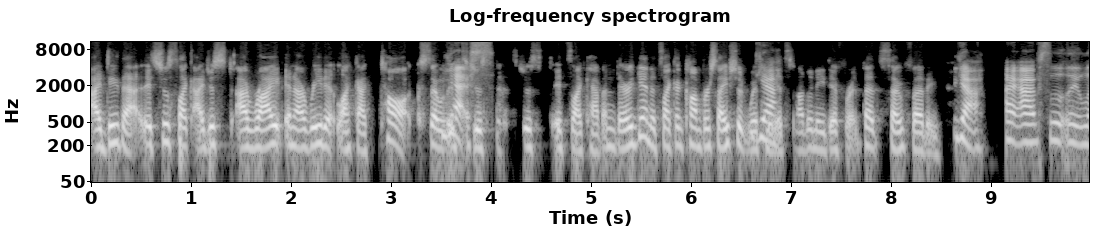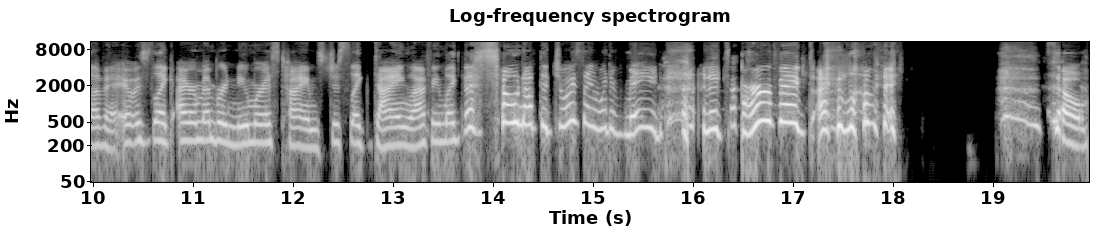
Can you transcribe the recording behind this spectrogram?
I do that. It's just like I just I write and I read it like I talk. So it's just it's just it's like having there again. It's like a conversation with Yeah. me. It's not any different. That's so funny. Yeah, I absolutely love it. It was like I remember numerous times just like dying laughing, like that's so not the choice I would have made. And it's perfect. I love it. So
